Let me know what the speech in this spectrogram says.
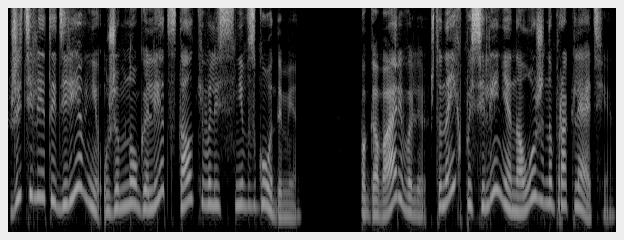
Жители этой деревни уже много лет сталкивались с невзгодами. Поговаривали, что на их поселение наложено проклятие.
